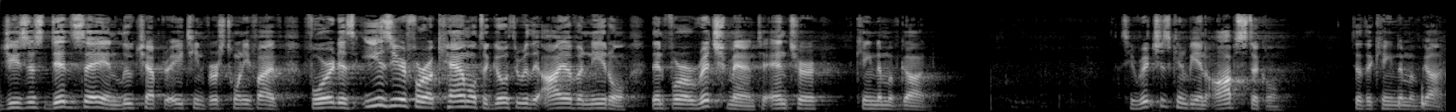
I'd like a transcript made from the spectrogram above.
Jesus did say in Luke chapter 18 verse 25, For it is easier for a camel to go through the eye of a needle than for a rich man to enter the kingdom of God. See, riches can be an obstacle to the kingdom of God.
